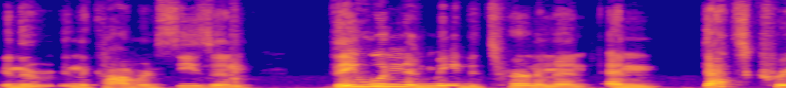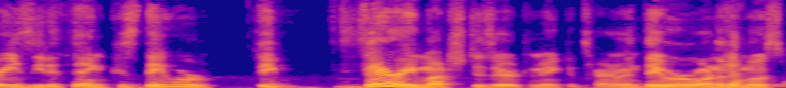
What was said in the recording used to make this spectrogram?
in the in the conference season, they mm-hmm. wouldn't have made the tournament. And that's crazy to think because they were they very much deserved to make a tournament. They were one of yeah. the most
